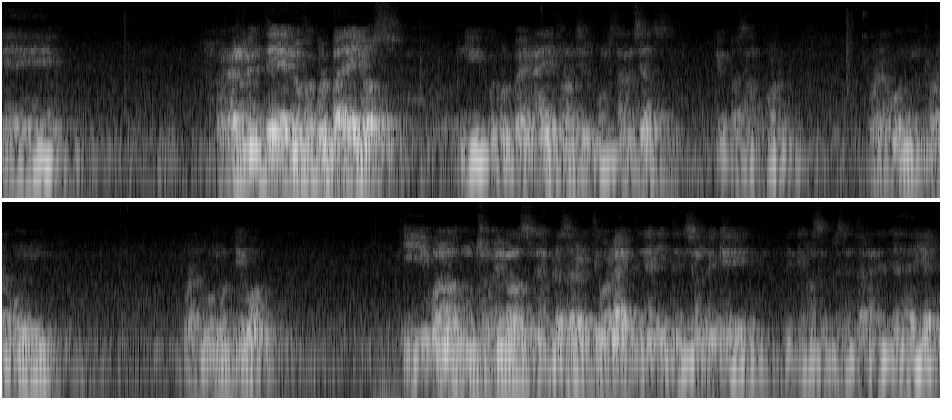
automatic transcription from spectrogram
eh, realmente no fue culpa de ellos ni fue culpa de nadie fueron circunstancias que pasan por por algún por algún por algún motivo y bueno, mucho menos la empresa Vertigo Live tenía la intención de que, de que no se presentaran el día de ayer.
